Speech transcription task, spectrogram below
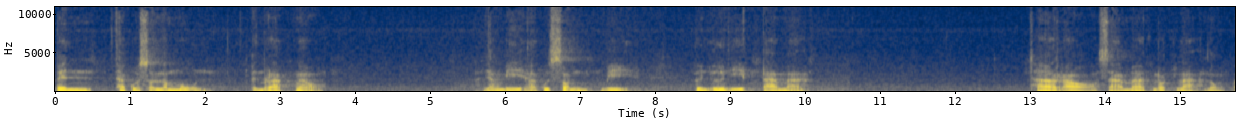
เป็นอกุศลมูล เป็นรากเง้า ยังมีอกุศลมีอื่นๆอีกตามมา ถ้าเราสามารถลดละลงไป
